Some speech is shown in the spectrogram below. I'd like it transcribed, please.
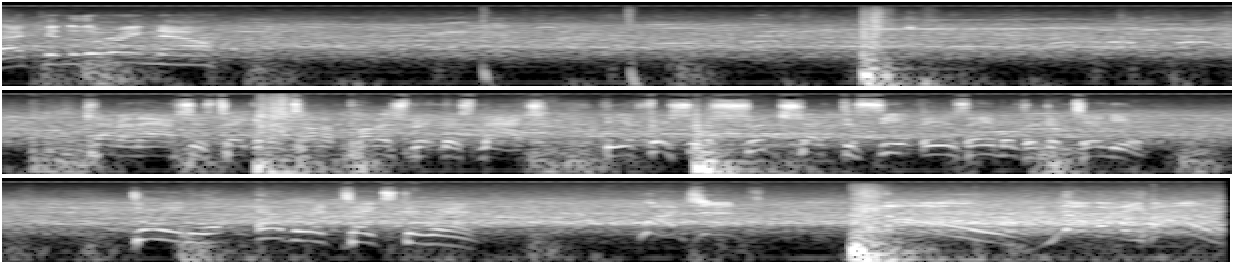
Back into the ring now. Kevin Nash has taken a ton of punishment in this match. The officials should check to see if he is able to continue. Doing whatever it takes to win. Watch it! Oh! Nobody home!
